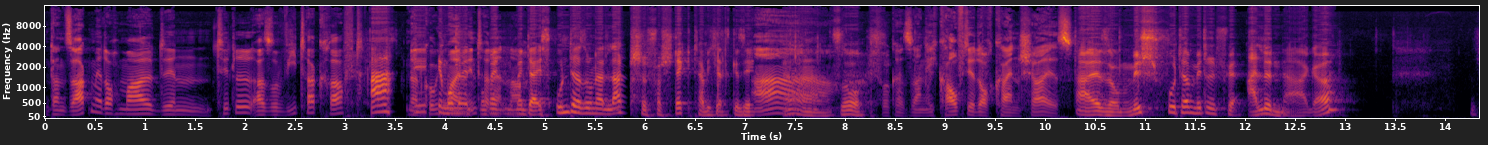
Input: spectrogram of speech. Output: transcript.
Dann sag mir doch mal den Titel, also Vitakraft. Ah, Dann nee, guck ich mal im Internet Moment, nach. Moment, da ist unter so einer Lasche versteckt, habe ich jetzt gesehen. Ah, so. Ich wollte gerade sagen, ich kauf dir doch keinen Scheiß. Also Mischfuttermittel für alle Nager. Das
